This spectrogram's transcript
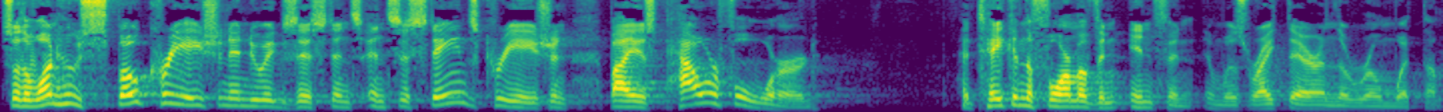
So, the one who spoke creation into existence and sustains creation by His powerful word had taken the form of an infant and was right there in the room with them.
